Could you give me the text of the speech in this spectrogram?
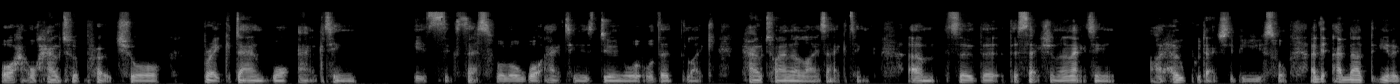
or how, or how to approach or break down what acting is successful or what acting is doing or, or the like how to analyze acting. Um so the the section on acting i hope would actually be useful. And and I, you know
